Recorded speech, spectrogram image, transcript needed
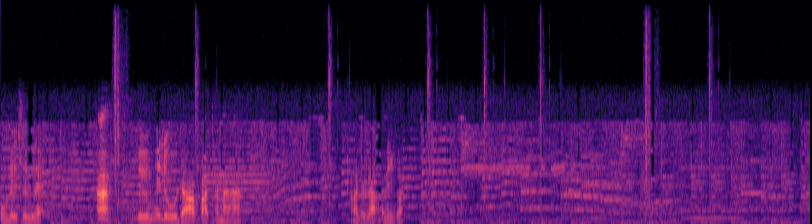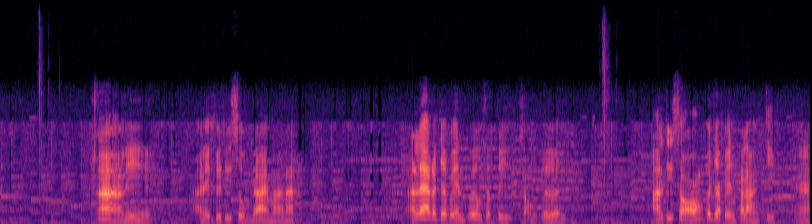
คงได้ซื้อแหละ อะ ลืมให้ดูดาวปรารถนา อะเดี๋ยวรับอันนี้ก่อน อ่า นี่ อันนี้คือที่สุ่มได้มานะ อันแรกก็จะเป็นเพิ่มสปีดสองเทิร์น อันที่สองก็จะเป็นพลังจิตนะ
